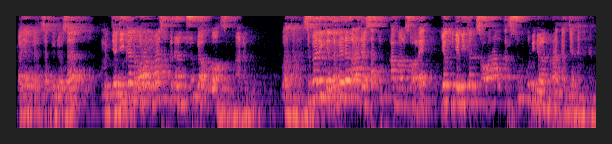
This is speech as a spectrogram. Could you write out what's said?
Bayangkan satu dosa menjadikan orang masuk ke dalam surga Allah Subhanahu wa taala. Sebaliknya terkadang ada satu amal soleh yang menjadikan seorang tersungkur di dalam neraka jahanam.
